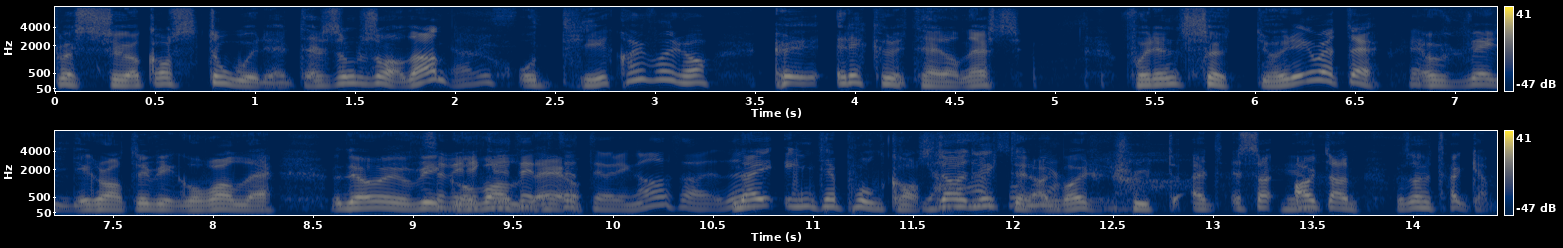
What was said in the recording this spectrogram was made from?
besøk av storheter som sådan. Og det kan være eh, rekrutterende. For en 70-åring, vet du. Jeg er veldig glad til Viggo Valle. Det var jo Så vi rekrutterer 70-åringer, altså? Nei, inn til podkasten. Ja, Ja, sånn, lytterne ja. våre. Slutt. Så, så tenker jeg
